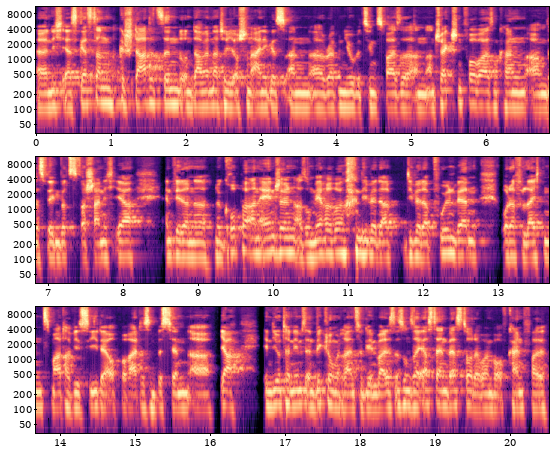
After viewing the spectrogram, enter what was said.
äh, nicht erst gestern gestartet sind und damit natürlich auch schon einiges an äh, Revenue beziehungsweise an, an Traction vorweisen können. Ähm, deswegen wird es wahrscheinlich eher entweder eine, eine Gruppe an Angeln, also mehrere, die wir da, die wir da poolen werden, oder vielleicht ein smarter VC, der auch bereit ist, ein bisschen äh, ja in die Unternehmensentwicklung mit reinzugehen, weil es ist unser erster Investor, da wollen wir auf keinen Fall,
